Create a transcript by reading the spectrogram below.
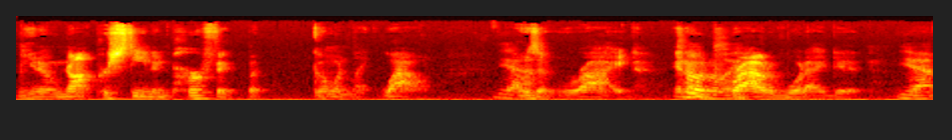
you know, not pristine and perfect, but going like, wow, yeah. that was a ride. And Totally. I'm proud of what I did. Yeah.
